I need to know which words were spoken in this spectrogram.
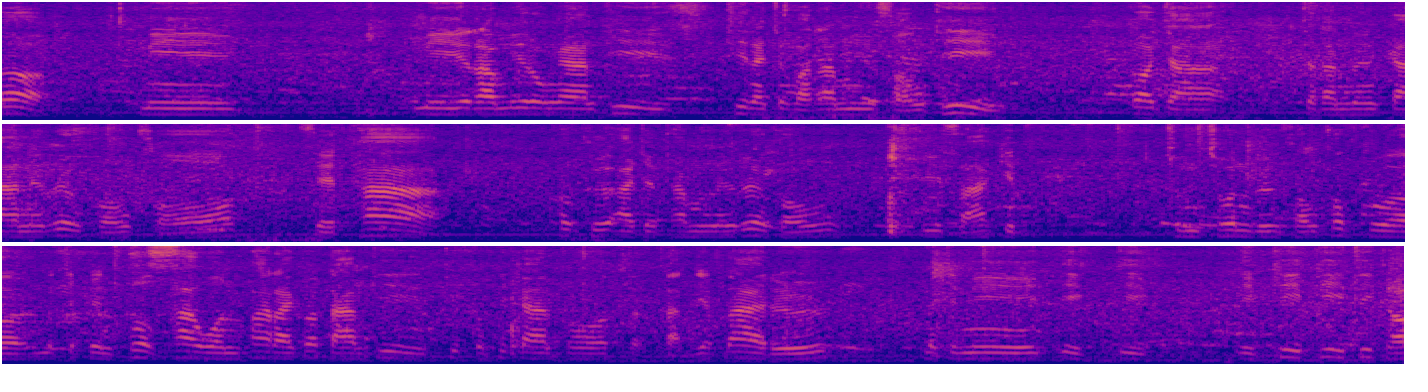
ก็มีมีเรามีโรงงานที่ที่ในจังหวัดเรามีสองที่ ก็จะจะดำเนินการในเรื่องของขอเศษผ้า ก็คืออาจจะทำในเรื่องของวิสาหกิจ ชุมชนหรือของครอบครัว มันจะเป็นพวกผ้าวนผ้าอะไรก็ตามที่ที่คนพิการพอตัดเย็บได้หรือ มันจะมีอีกอีกอีกที่พี่ที่เขา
